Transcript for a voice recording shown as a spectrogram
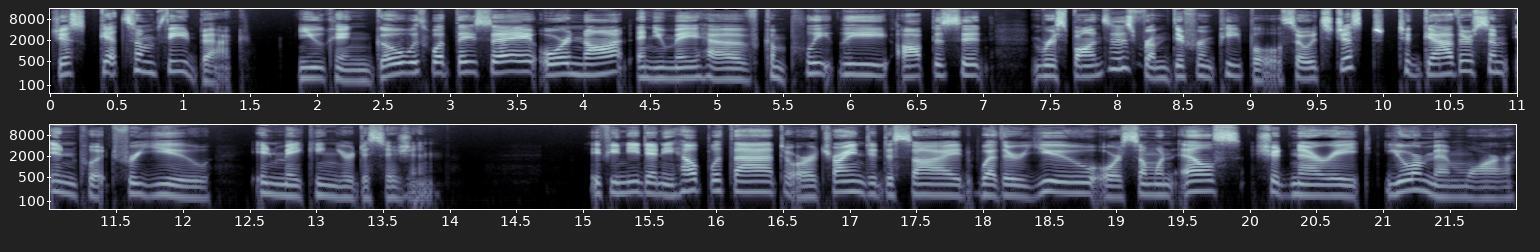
Just get some feedback. You can go with what they say or not, and you may have completely opposite responses from different people. So it's just to gather some input for you in making your decision. If you need any help with that or are trying to decide whether you or someone else should narrate your memoir,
